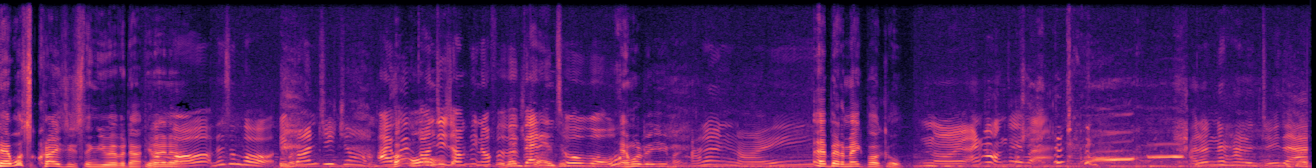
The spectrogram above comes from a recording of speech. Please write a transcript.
Now, what's the craziest thing you've ever done? You A don't know. lot. There's a lot. You bungee jump. I went oh. bungee jumping off Well, of a bed crazy. into a wall. And what about you, mate? I don't know. How about a magpie call? No, I can't do that. I don't know how to do that.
